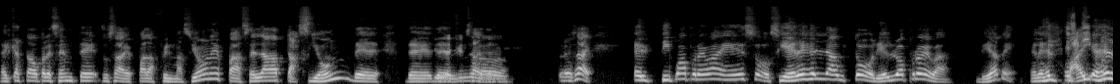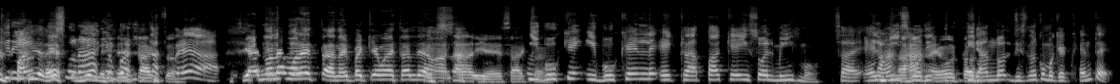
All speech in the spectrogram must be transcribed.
el que ha estado presente, tú sabes, para las filmaciones, para hacer la adaptación de, de, de, pero, ¿sabes? El tipo aprueba eso. Si él es el autor y él lo aprueba, fíjate, él es el pai, es el pai de eso. Exacto. Si a él no le este, molesta, no hay por qué molestarle a, nadie. Exacto. Y busquen, y busquen el clapa que hizo él mismo. O sea, él mismo tirando, diciendo como que, gente,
